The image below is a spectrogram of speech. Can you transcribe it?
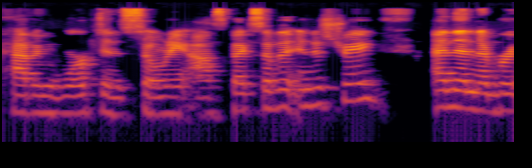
having worked in so many aspects of the industry. And then number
